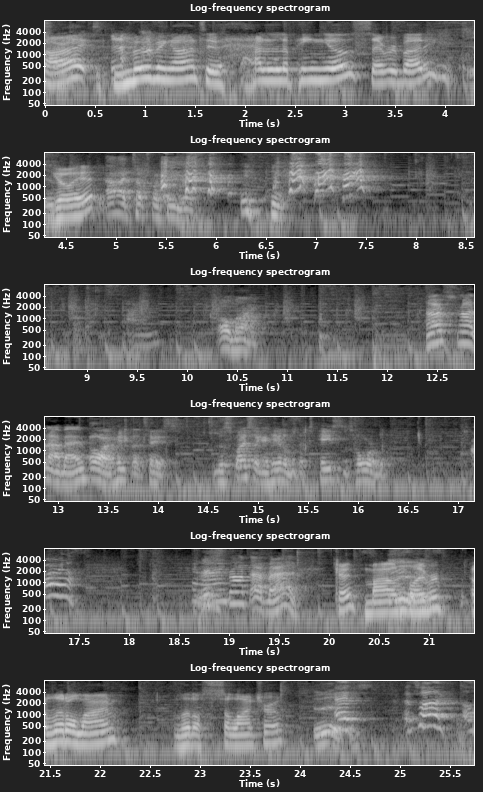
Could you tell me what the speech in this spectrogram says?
All right, moving on to jalapenos, everybody. Go ahead. Ah, I touched my finger. oh my. No, it's not that bad. Oh, I hate that taste. The spice I can handle, but the taste is horrible. Yeah. Can It's not that bad. Okay, mild flavor, a little lime, a little cilantro. It's it's like a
